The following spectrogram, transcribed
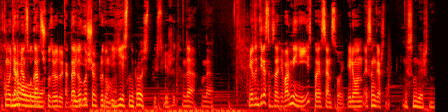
какую-нибудь Ну, армянскую карточку заведу и так далее. Ну, лучше что-нибудь придумаю. Есть не просит, пусть лежит. Да, да. Мне вот интересно, кстати, в Армении есть PSN свой? Или он СНГшный? СНГшный.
